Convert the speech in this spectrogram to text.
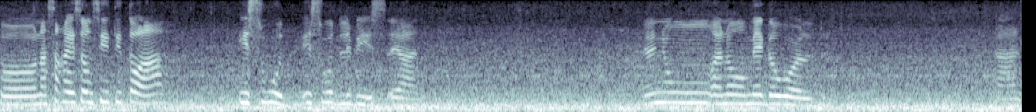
So, nasa Quezon City to ah. Eastwood. Eastwood Libis. Ayan. Yan yung ano, Mega World. Yan.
